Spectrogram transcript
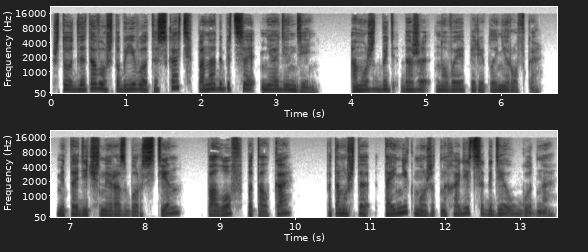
что для того, чтобы его отыскать, понадобится не один день, а может быть даже новая перепланировка, методичный разбор стен, полов, потолка потому что тайник может находиться где угодно.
